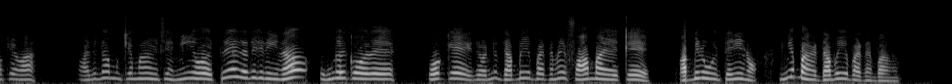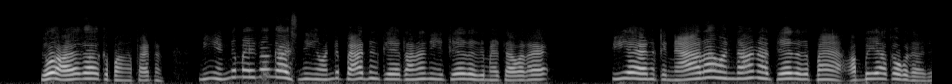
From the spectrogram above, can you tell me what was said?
ஓகேவா அதுதான் முக்கியமான விஷயம். நீங்கள் ஒரு ட்ரேட் எடுக்கிறீங்கன்னா உங்களுக்கு ஒரு ஓகே இது வந்து டபுள் பேட்டர்னே ஃபார்ம் ஆகிருக்கு அப்படின்னு உங்களுக்கு தெரியணும். இங்கே பாருங்க டபுள் பேட்டர்ன் பாருங்க. எவ்வளோ அழகாக இருக்குப்பாங்க பேட்டர்ன் நீங்கள் இந்த மாதிரி தான் காசு நீங்கள் வந்து பேட்டர்ன் கேட்டானா ஆனால் நீங்கள் தேர்தெடுக்குமே தவிர ஐயா எனக்கு நேராக வந்தால் நான் தேர்தெடுப்பேன் அப்படியே ஆக்கக்கூடாது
